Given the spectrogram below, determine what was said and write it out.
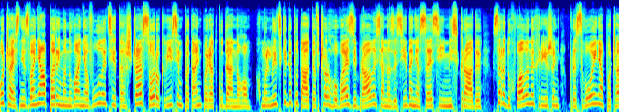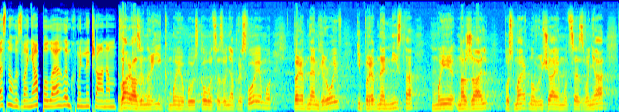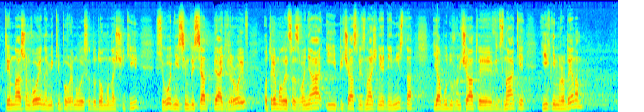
Почесні звання, перейменування вулиці та ще 48 питань порядку денного. Хмельницькі депутати в чергове зібралися на засідання сесії міськради. Серед ухвалених рішень присвоєння почесного звання полеглим хмельничанам. Два рази на рік ми обов'язково це звання присвоюємо перед Днем Героїв і перед Днем міста. Ми, на жаль, посмертно вручаємо це звання тим нашим воїнам, які повернулися додому на щиті. Сьогодні 75 героїв отримали це звання, і під час відзначення Дня міста я буду вручати відзнаки їхнім родинам.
